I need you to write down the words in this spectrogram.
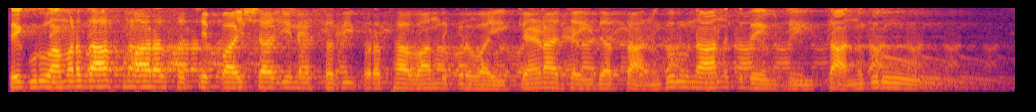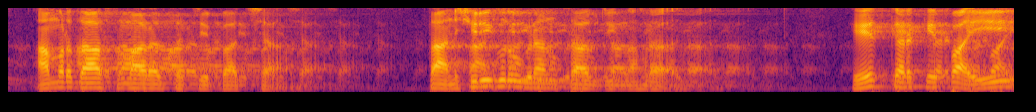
ਤੇ ਗੁਰੂ ਅਮਰਦਾਸ ਮਹਾਰਾਜ ਸੱਚੇ ਪਾਤਸ਼ਾਹ ਜੀ ਨੇ ਸਤੀ ਪ੍ਰਥਾ ਬੰਦ ਕਰਵਾਈ। ਕਹਿਣਾ ਚਾਹੀਦਾ, ਧੰਨ ਗੁਰੂ ਨਾਨਕ ਦੇਵ ਜੀ, ਧੰਨ ਗੁਰੂ ਅਮਰਦਾਸ ਮਹਾਰਾਜ ਸੱਚੇ ਪਾਤਸ਼ਾਹ। ਧੰਨ ਸ੍ਰੀ ਗੁਰੂ ਗ੍ਰੰਥ ਸਾਹਿਬ ਜੀ ਮਹਾਰਾਜ। ਇਸ ਕਰਕੇ ਭਾਈ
